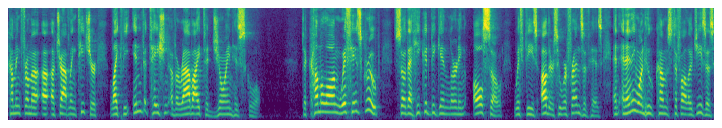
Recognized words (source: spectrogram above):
coming from a, a, a traveling teacher, like the invitation of a rabbi to join his school to come along with his group so that he could begin learning also with these others who were friends of his. And, and anyone who comes to follow Jesus,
